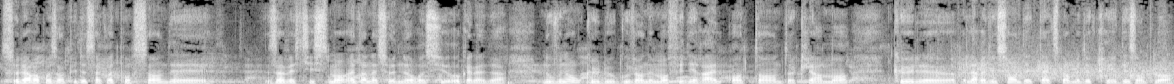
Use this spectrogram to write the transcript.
Cela représente plus de 50 des investissements internationaux reçus au Canada. Nous venons que le gouvernement fédéral entende clairement que la réduction des taxes permet de créer des emplois.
